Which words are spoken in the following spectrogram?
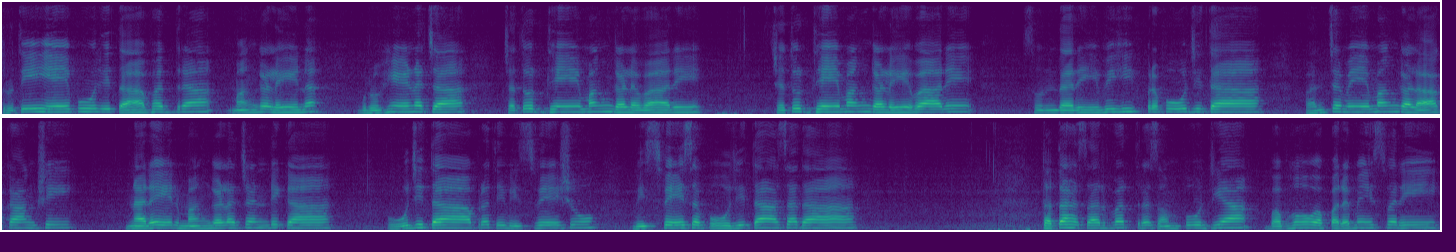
तृतीये पूजिता भद्रा मङ्गलेन गृहेण च, चतुर्थे मङ्गलवारे, चतुर्थे मङ्गले वारे सुन्दरीभिः प्रपूजिता, पञ्चमे मङ्गलाकाङ्क्षी नरैर्मङ्गलचण्डिका पूजिता प्रतिविश्वेषु विश्वेशपूजिता सदा। ततः सर्वत्र सम्पूज्या बभूव परमेश्वरी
